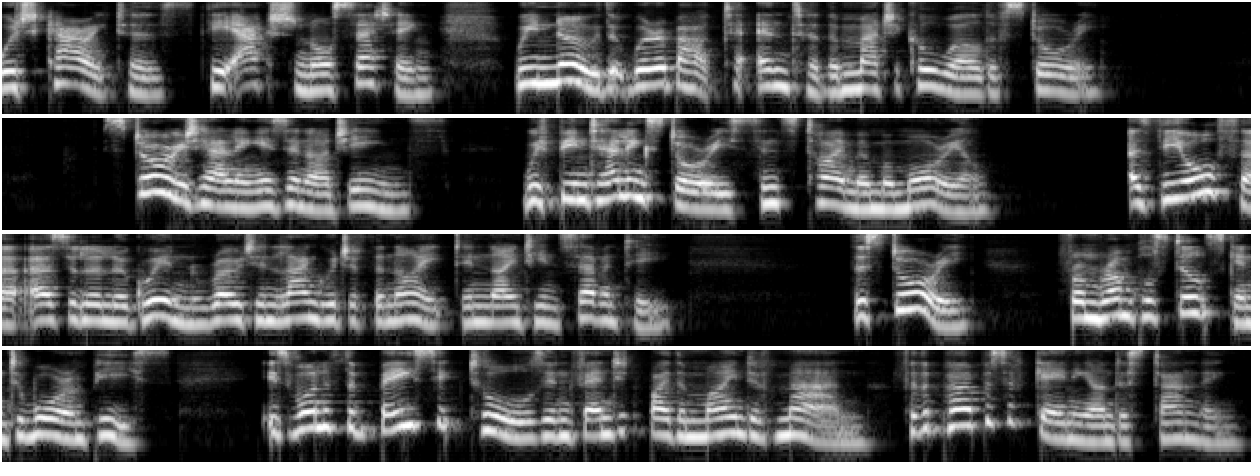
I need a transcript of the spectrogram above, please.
which characters, the action or setting, we know that we're about to enter the magical world of story. Storytelling is in our genes. We've been telling stories since time immemorial. As the author Ursula Le Guin wrote in Language of the Night in 1970, the story, from Rumpelstiltskin to War and Peace, is one of the basic tools invented by the mind of man for the purpose of gaining understanding.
